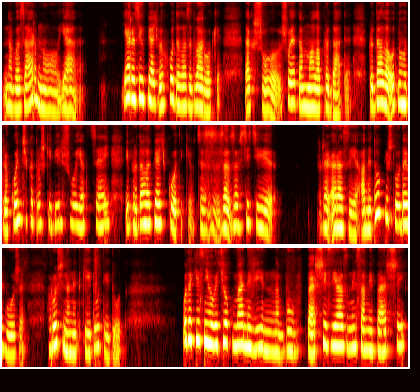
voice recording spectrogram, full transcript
на базар, але я, я разів п'ять виходила за два роки. Так що, що я там мала продати? Продала одного дракончика трошки більшого, як цей, і продала п'ять котиків. Це за, за всі ці рази. А не то пішло, дай Боже. Гроші на нитки йдуть і йдуть. Отакий сніговичок у мене він був перший зв'язаний, самий перший.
